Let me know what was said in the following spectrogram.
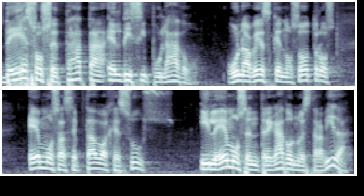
De eso se trata el discipulado. Una vez que nosotros hemos aceptado a Jesús y le hemos entregado nuestra vida,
